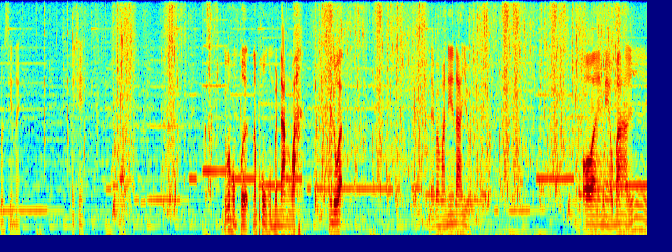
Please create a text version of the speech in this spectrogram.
ลดเสียงหน่อย โอเคหรือว่าผมเปิดลำโพงผมมันดังวะ ไม่รู้ อะแต่ประมาณนี้ได้อยู่โอ้ยแมวบ้าเอ้ย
